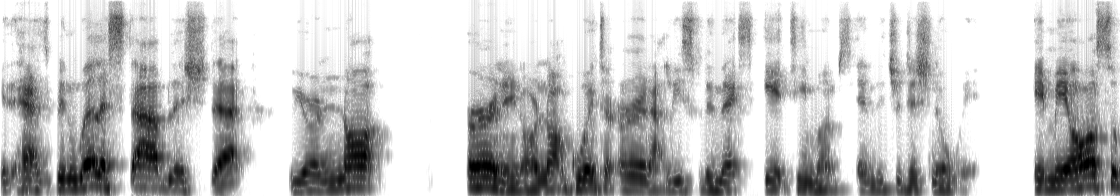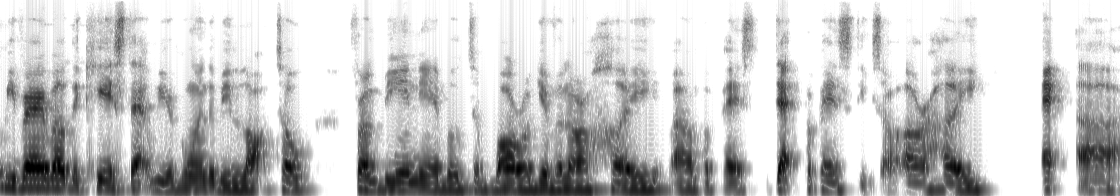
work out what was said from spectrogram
It has been well established that we are not earning or not going to earn at least for the next 18 months in the traditional way. It may also be very well the case that we are going to be locked out from being able to borrow given our high um, debt propensities, or our high uh,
